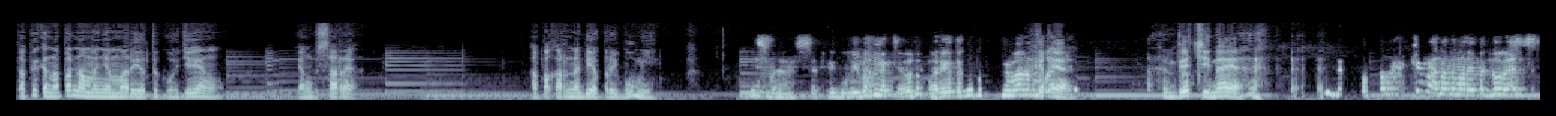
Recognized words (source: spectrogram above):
Tapi kenapa namanya Mario Teguh aja yang yang besar ya? Apa karena dia pribumi Yes, mas, pribumi banget cuy Mario Teguh pribumi banget Gak ya? Dia Cina ya? Gimana tuh Mario Teguh guys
